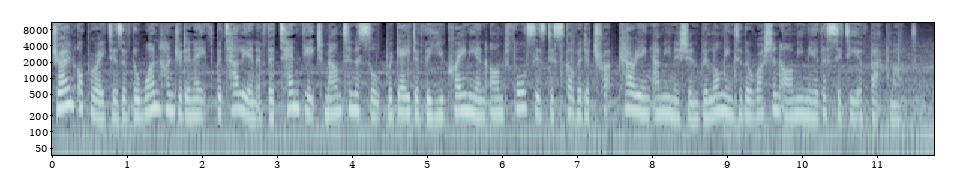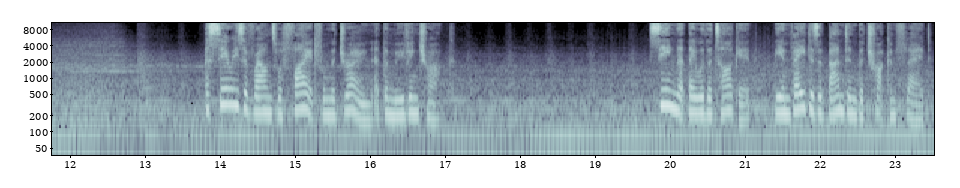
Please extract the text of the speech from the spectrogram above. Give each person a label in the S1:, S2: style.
S1: Drone operators of the 108th Battalion of the 10th Mountain Assault Brigade of the Ukrainian Armed Forces discovered a truck carrying ammunition belonging to the Russian army near the city of Bakhmut. A series of rounds were fired from the drone at the moving truck. Seeing that they were the target, the invaders abandoned the truck and fled,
